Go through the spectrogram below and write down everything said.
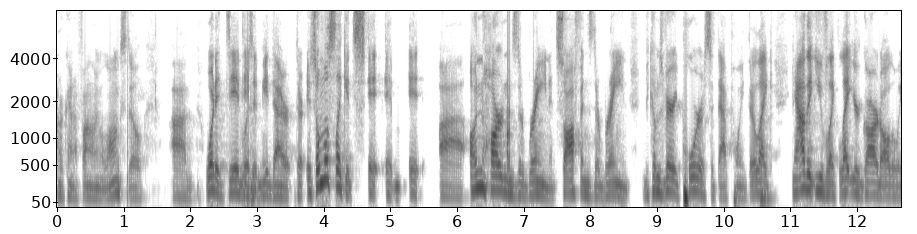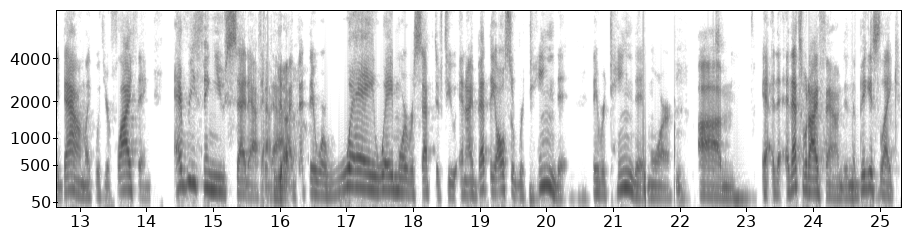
are kind of following along still um, what it did was it made their, their it's almost like it's it it, it uh, unhardens their brain it softens their brain it becomes very porous at that point they're like now that you've like let your guard all the way down like with your fly thing everything you said after that yeah. i bet they were way way more receptive to and i bet they also retained it they retained it more um and that's what i found and the biggest like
